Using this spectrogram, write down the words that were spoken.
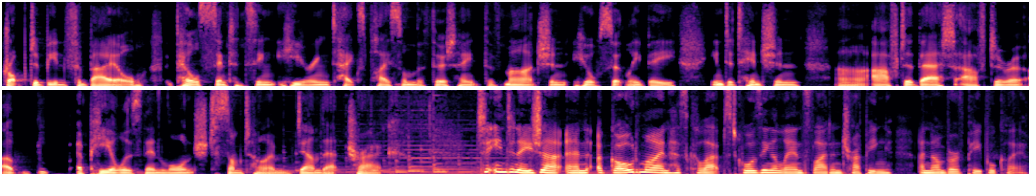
dropped a bid for bail. Pell's sentencing hearing takes place on the 13th of March, and he'll certainly be in detention uh, after that, after a, a appeal is then launched sometime down that track to Indonesia, and a gold mine has collapsed, causing a landslide and trapping a number of people, Claire.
